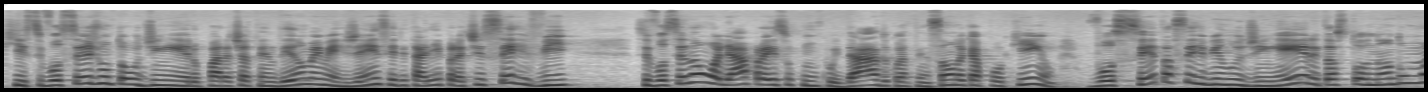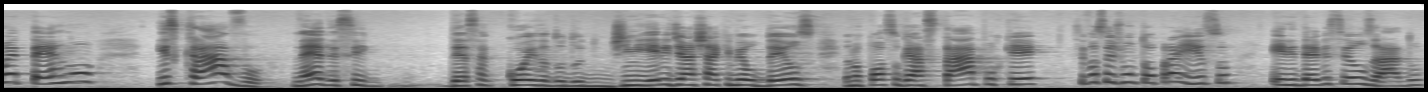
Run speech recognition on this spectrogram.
que se você juntou o dinheiro para te atender numa emergência, ele está ali para te servir. Se você não olhar para isso com cuidado, com atenção, daqui a pouquinho, você está servindo o dinheiro e está se tornando um eterno escravo né, desse, dessa coisa do, do dinheiro e de achar que, meu Deus, eu não posso gastar, porque se você juntou para isso, ele deve ser usado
